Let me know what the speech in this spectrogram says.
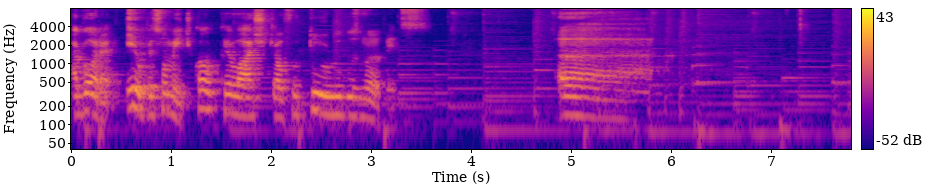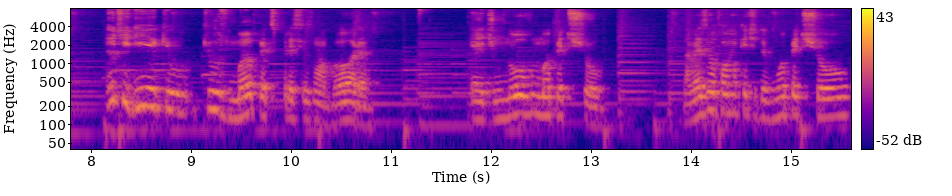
Agora, eu pessoalmente, qual que eu acho que é o futuro dos Muppets? Uh... Eu diria que o que os Muppets precisam agora é de um novo Muppet Show. Da mesma forma que a gente teve um Muppet Show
